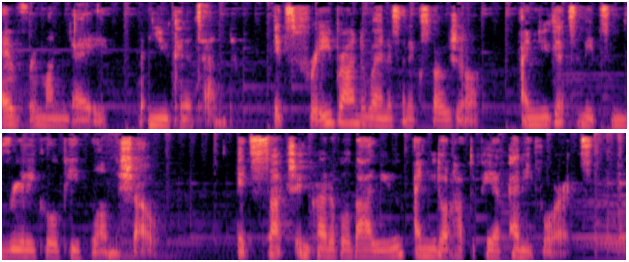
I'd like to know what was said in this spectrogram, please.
every Monday that you can attend. It's free brand awareness and exposure, and you get to meet some really cool people on the show. It's such incredible value, and you don't have to pay a penny for it.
